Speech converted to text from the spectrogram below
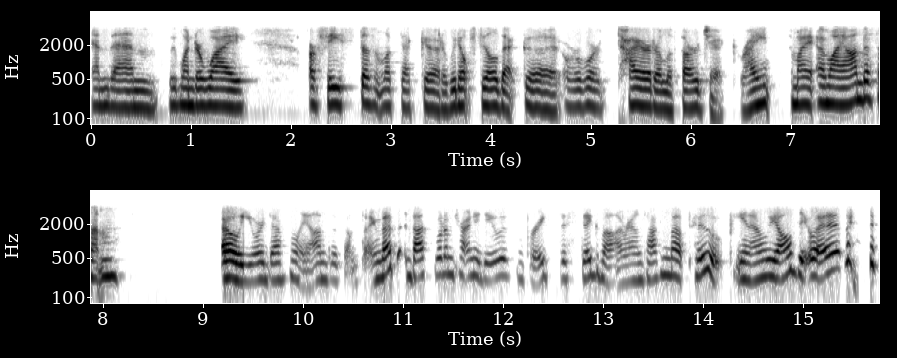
And then we wonder why our face doesn't look that good or we don't feel that good or we're tired or lethargic, right? Am I am I onto something? Oh, you are definitely onto something. That's that's what I'm trying to do is break the stigma around talking about poop. You know, we all do it.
